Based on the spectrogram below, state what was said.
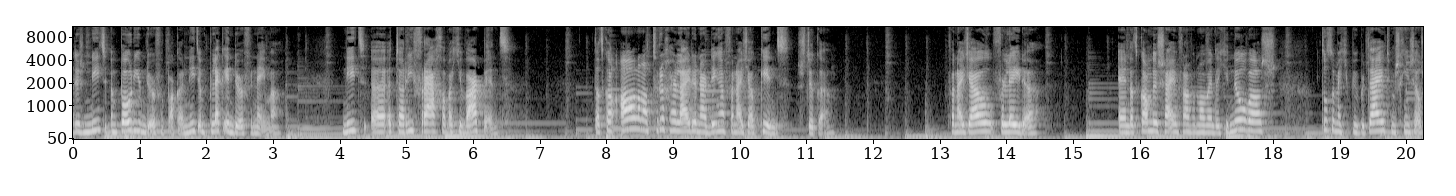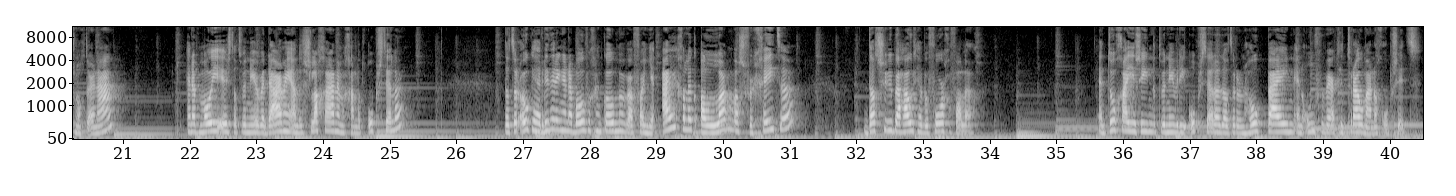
Dus niet een podium durven pakken, niet een plek in durven nemen. Niet uh, het tarief vragen wat je waard bent. Dat kan allemaal terugherleiden naar dingen vanuit jouw kindstukken. Vanuit jouw verleden. En dat kan dus zijn vanaf het moment dat je nul was, tot en met je puberteit, misschien zelfs nog daarna. En het mooie is dat wanneer we daarmee aan de slag gaan en we gaan dat opstellen, dat er ook herinneringen naar boven gaan komen waarvan je eigenlijk al lang was vergeten dat ze überhaupt hebben voorgevallen. En toch ga je zien dat wanneer we die opstellen, dat er een hoop pijn en onverwerkte trauma nog op zit.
